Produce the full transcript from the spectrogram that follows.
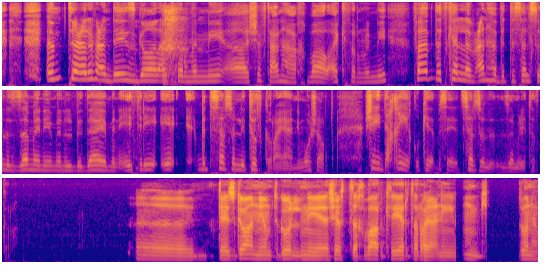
أنت تعرف عن Days Gone أكثر مني آه شفت عنها أخبار أكثر مني. فأبدأ أتكلم عنها بالتسلسل الزمني من البداية من E3 إيه بالتسلسل اللي تذكره يعني مو شرط. شيء دقيق وكذا بس التسلسل الزمني تذكره. دايز جون يوم تقول إني شفت أخبار كثير ترى يعني هم ياخذونها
